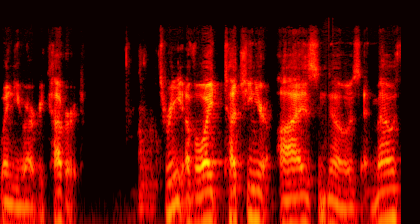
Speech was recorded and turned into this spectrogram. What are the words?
when you are recovered. Three, avoid touching your eyes, nose, and mouth.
